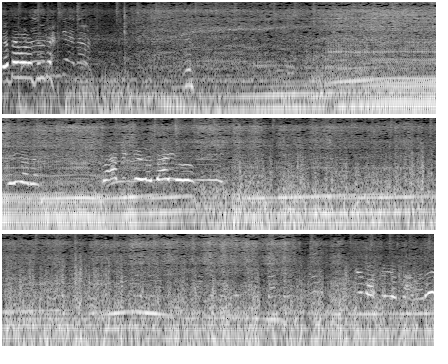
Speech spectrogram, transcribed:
यतैबाट जाउँ क्या केही गरेन ट्राफिक आयो के गर्छ यो रे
